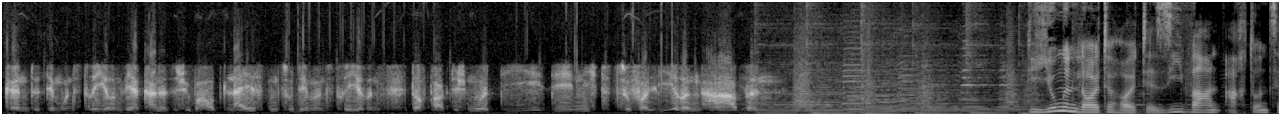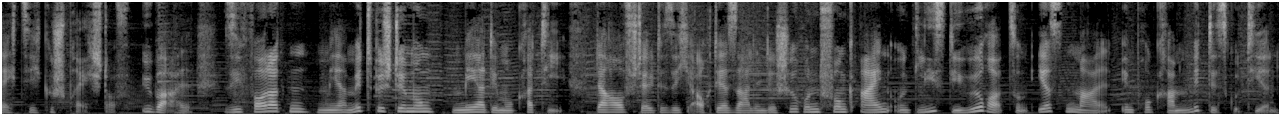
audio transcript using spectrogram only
könnte demonstrieren? Wer kann es sich überhaupt leisten zu demonstrieren? Doch praktisch nur die, die nichts zu verlieren haben. Die jungen Leute heute, sie waren 68 Gesprächsstoff. Überall. Sie forderten mehr Mitbestimmung, mehr Demokratie. Darauf stellte sich auch der saarländische Rundfunk ein und ließ die Hörer zum ersten Mal im Programm mitdiskutieren.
